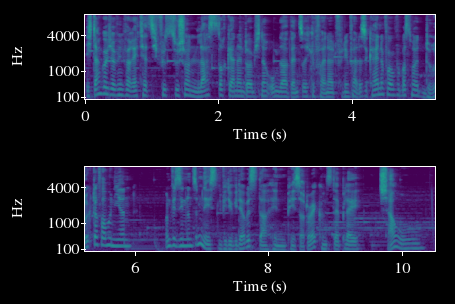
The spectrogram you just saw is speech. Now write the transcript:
Ich danke euch auf jeden Fall recht herzlich fürs Zuschauen. Lasst doch gerne ein Däumchen nach oben da, wenn es euch gefallen hat. Für den Fall, dass ihr keine Folgen verpassen wollt, drückt auf Abonnieren. Und wir sehen uns im nächsten Video wieder. Bis dahin, Peace out, Raccoon Stay Play. Ciao.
